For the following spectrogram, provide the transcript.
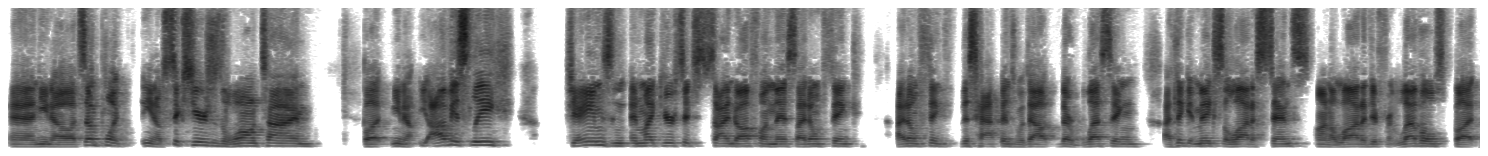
and you know, at some point, you know, six years is a long time. But you know, obviously, James and, and Mike Yurcich signed off on this. I don't think I don't think this happens without their blessing. I think it makes a lot of sense on a lot of different levels, but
